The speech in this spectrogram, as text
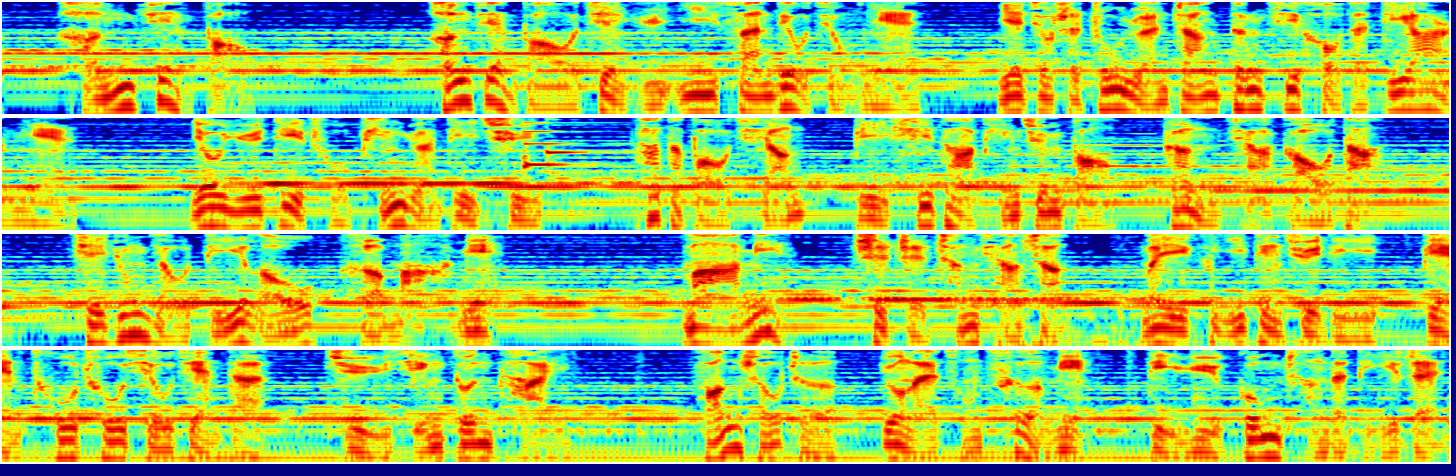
——横剑堡。横剑堡建于一三六九年。也就是朱元璋登基后的第二年，由于地处平原地区，它的堡墙比西大平军堡更加高大，且拥有敌楼和马面。马面是指城墙上每隔一定距离便突出修建的矩形墩台，防守者用来从侧面抵御攻城的敌人。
